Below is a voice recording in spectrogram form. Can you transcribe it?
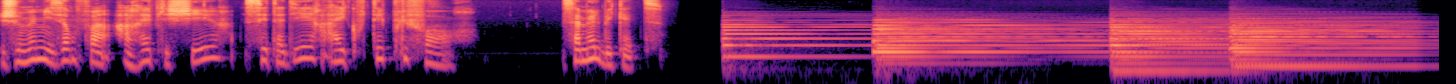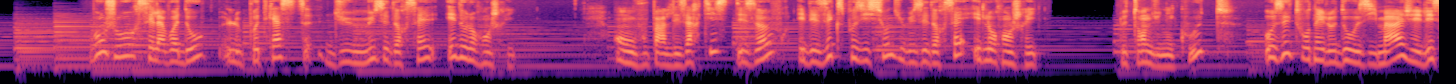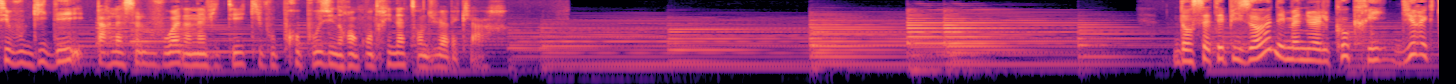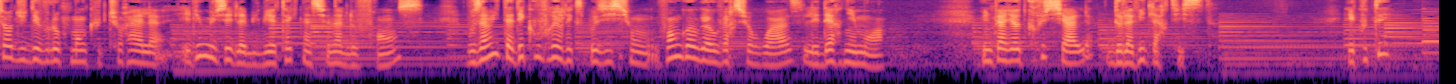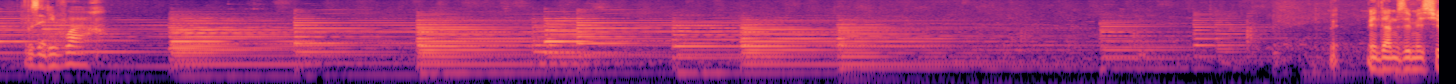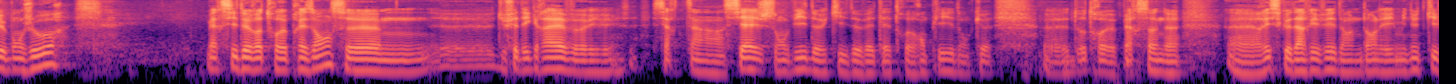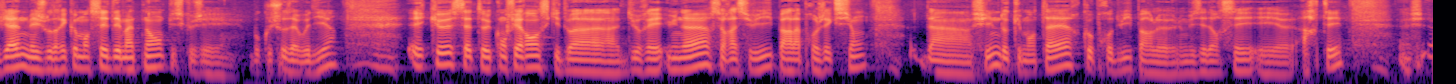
je me mis enfin à réfléchir, c'est-à-dire à écouter plus fort. Samuel Beckett. Bonjour, c'est La Voix d'eau, le podcast du musée d'Orsay et de l'Orangerie. On vous parle des artistes, des œuvres et des expositions du musée d'Orsay et de l'Orangerie. Le temps d'une écoute, osez tourner le dos aux images et laissez-vous guider par la seule voix d'un invité qui vous propose une rencontre inattendue avec l'art. Dans cet épisode, Emmanuel Coquery, directeur du développement culturel et du musée de la Bibliothèque nationale de France, vous invite à découvrir l'exposition Van Gogh à Auvers-sur-Oise les derniers mois, une période cruciale de la vie de l'artiste. Écoutez, vous allez voir. Mesdames et messieurs, bonjour. Merci de votre présence. Euh, euh, du fait des grèves, euh, certains sièges sont vides qui devaient être remplis, donc d'autres personnes euh, risque d'arriver dans, dans, les minutes qui viennent, mais je voudrais commencer dès maintenant, puisque j'ai beaucoup de choses à vous dire, et que cette conférence qui doit durer une heure sera suivie par la projection d'un film documentaire coproduit par le, Musée d'Orsay et euh, Arte,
